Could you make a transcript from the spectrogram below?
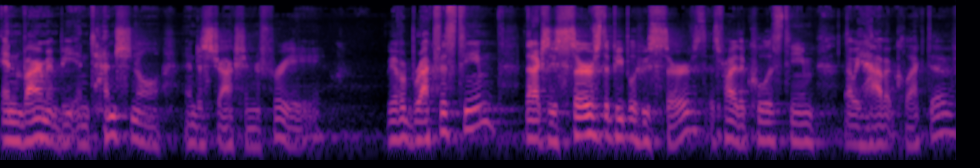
environment be intentional and distraction free. We have a breakfast team that actually serves the people who serves. It's probably the coolest team that we have at Collective.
